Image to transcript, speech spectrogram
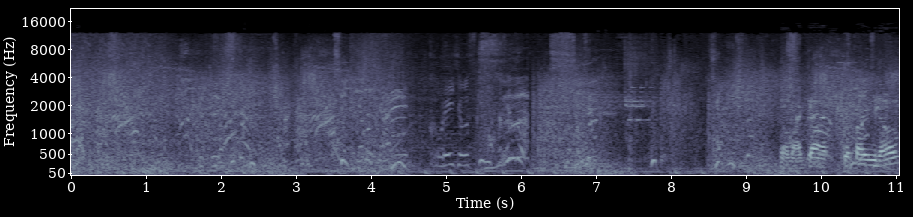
ぞ Oh my gosh, good for you though.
